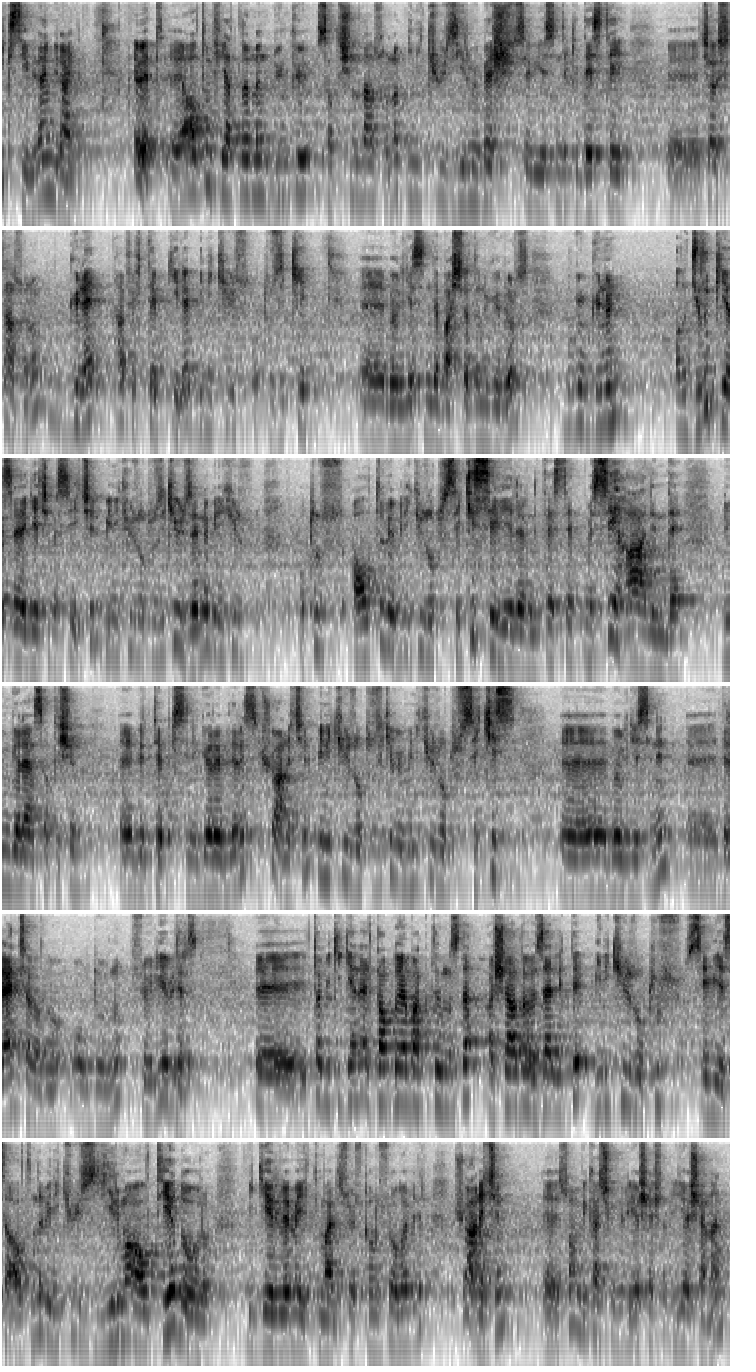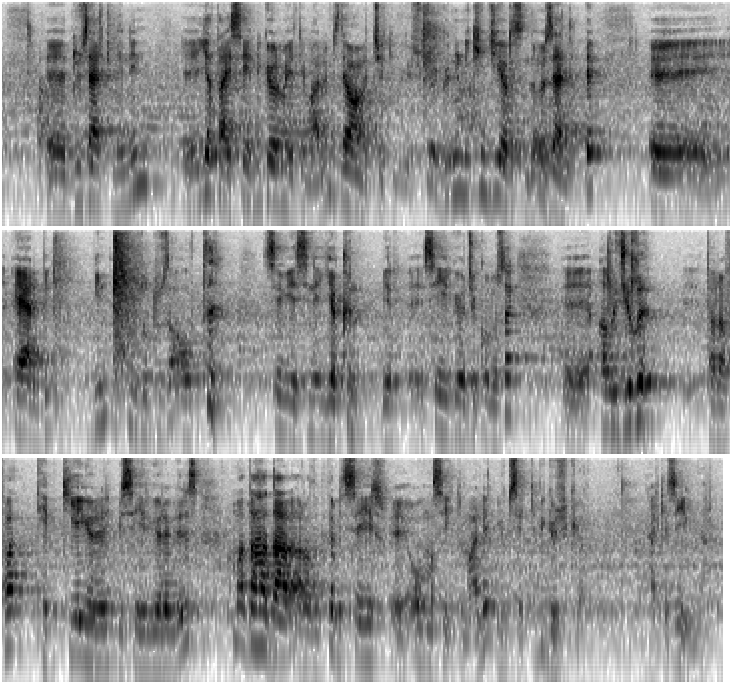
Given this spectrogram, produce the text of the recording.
XTV'den günaydın. Evet, e, altın fiyatlarının dünkü satışından sonra 1225 seviyesindeki desteği e, çalıştıktan sonra güne hafif tepkiyle 1232 e, bölgesinde başladığını görüyoruz. Bugün günün alıcılı piyasaya geçmesi için 1232 üzerine 1236 ve 1238 seviyelerini test etmesi halinde dün gelen satışın e, bir tepkisini görebiliriz. Şu an için 1232 ve 1238 e, bölgesinin direnç aralığı olduğunu söyleyebiliriz. E, tabii ki genel tabloya baktığımızda aşağıda özellikle 1230 seviyesi altında 1226'ya doğru bir gerileme ihtimali söz konusu olabilir. Şu an için e, son birkaç gündür yaşa- yaşanan e, düzeltmenin e, yatay seyrini görme ihtimalimiz devam edecek gibi gözüküyor. Günün ikinci yarısında özellikle e, eğer bir 1236 seviyesine yakın bir e, seyir görecek olursak e, alıcılı tarafa tepkiye yönelik bir seyir görebiliriz. Ama daha dar aralıkta bir seyir e, olması ihtimali yüksek gibi gözüküyor. Herkese iyi günler.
